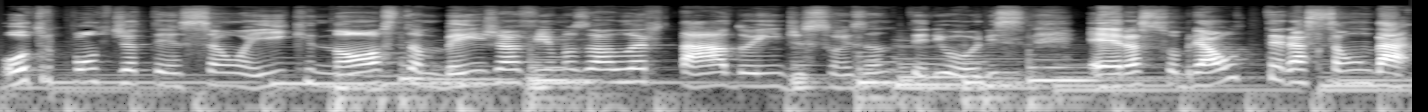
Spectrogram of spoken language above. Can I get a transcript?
Outro ponto de atenção aí que nós também já havíamos alertado em edições anteriores era sobre a alteração da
